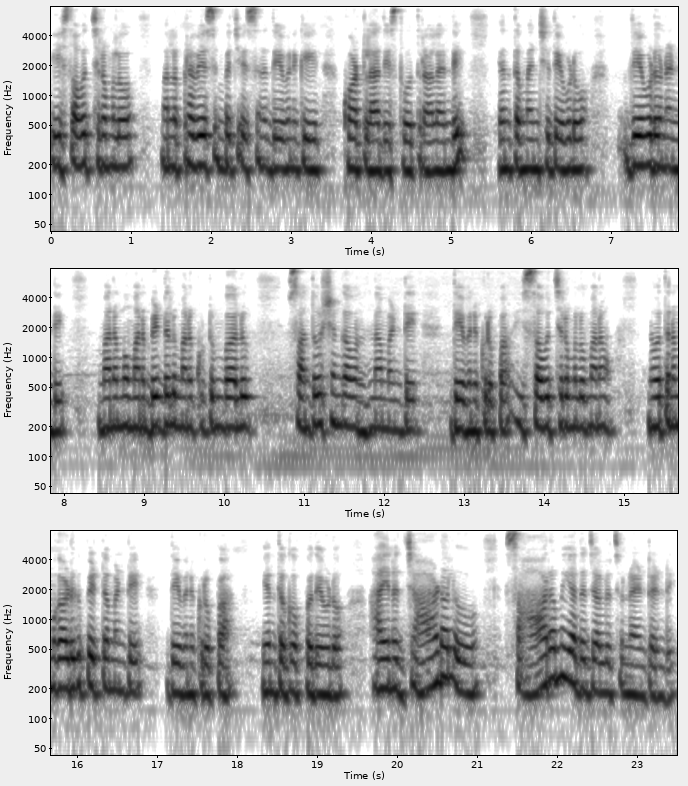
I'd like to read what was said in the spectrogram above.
ఈ సంవత్సరంలో మనల్ని ప్రవేశింపచేసిన దేవునికి కోట్లాది స్తోత్రాలండి. ఎంత మంచి దేవుడు దేవుడునండి. మనము మన బిడ్డలు మన కుటుంబాలు సంతోషంగా ఉంటున్నామంటే దేవుని కృప. ఈ సంవత్సరంలో మనం నూతనముగా అడుగు పెట్టామంటే దేవుని కృప. ఎంత గొప్ప దేవుడో. ఆయన జాడలు సారము ఎదజల్లుచున్నాయంటండి.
